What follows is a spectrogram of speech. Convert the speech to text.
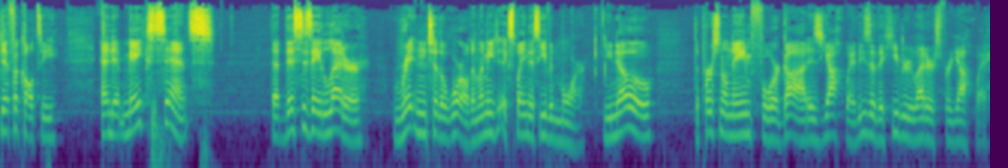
difficulty. And it makes sense that this is a letter written to the world. And let me explain this even more. You know, the personal name for God is Yahweh. These are the Hebrew letters for Yahweh.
